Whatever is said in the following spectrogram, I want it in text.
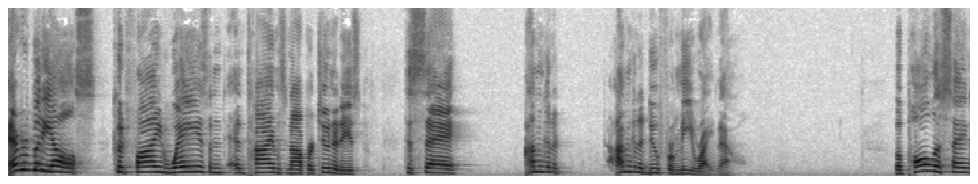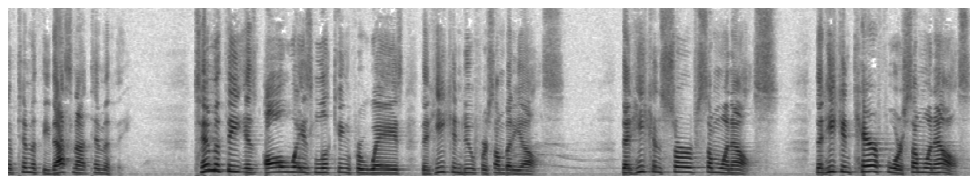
Everybody else could find ways and, and times and opportunities to say, I'm going to I'm going to do for me right now. But Paul is saying of Timothy, that's not Timothy. Timothy is always looking for ways that he can do for somebody else that he can serve someone else, that he can care for someone else,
